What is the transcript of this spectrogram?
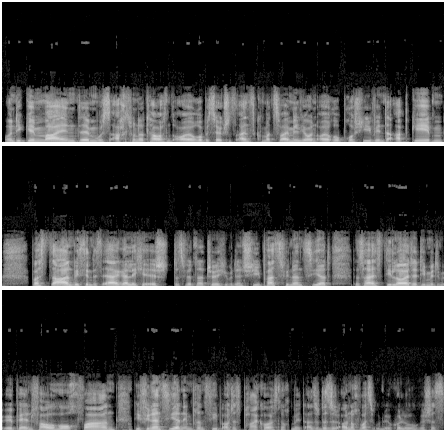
und die Gemeinde muss 800.000 Euro bis höchstens 1,2 Millionen Euro pro Skiwinter abgeben. Was da ein bisschen das Ärgerliche ist, das wird natürlich über den Skipass finanziert. Das heißt, die Leute, die mit dem ÖPNV hochfahren, die finanzieren im Prinzip auch das Parkhaus noch mit. Also das ist auch noch was Unökologisches.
